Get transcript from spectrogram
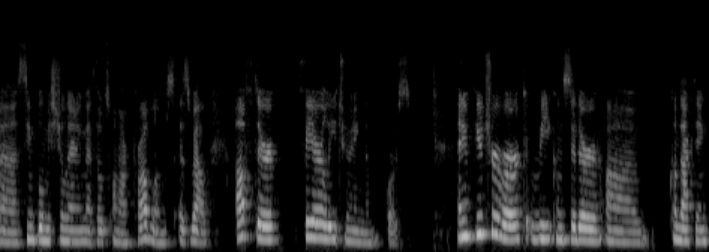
uh, simple machine learning methods on our problems as well after fairly tuning them, of course. And in future work, we consider uh, conducting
